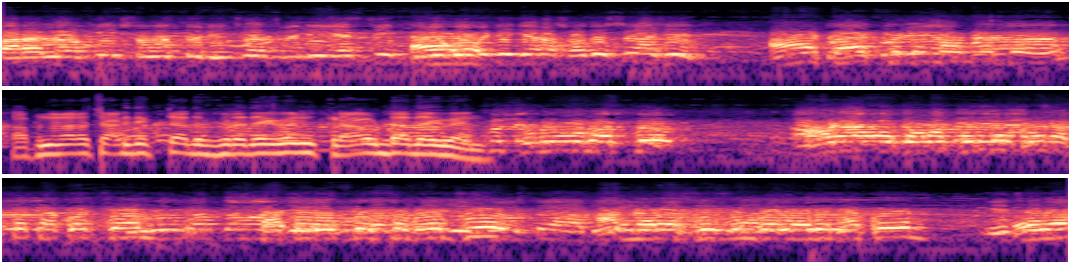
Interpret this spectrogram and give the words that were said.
পারালৌকিক সমস্ত রিচুয়ালস মেনে এসছি। কমিটি যারা সদস্য আছেন আপনারা আপনারা চারিদিকটা ঘুরে দেখবেন ক্রাউডটা দেখবেন। আমরা ইতিমধ্যে অপেক্ষা করছেন। তাদের উদ্দেশ্য বলছি আপনারা থাকুন। এছাড়া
